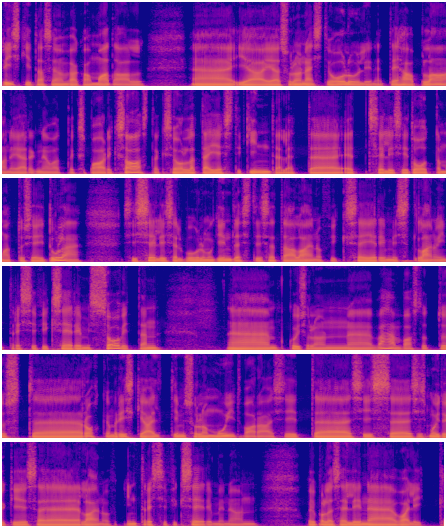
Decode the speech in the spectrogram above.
riskitase on väga madal äh, ja, ja sul on hästi oluline teha plaane järgnevateks paariks aastaks ja olla täiesti kindel, et, et selliseid ootamatusi ei tule, siis sellisel puhul ma kindlasti seda laenu fikseerimist, laenuintressi fikseerimist soovitan kui sul on vähem vastutust, rohkem riskialtim, sul on muid varasid, siis, siis muidugi see laenu intressi fikseerimine on võib-olla selline valik,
